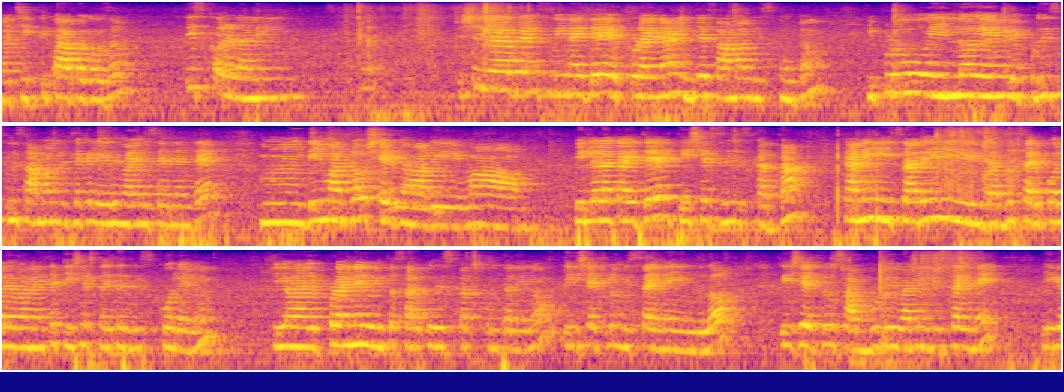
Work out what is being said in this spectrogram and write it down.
మా చిట్టి పాప కోసం తీసుకోలేదని చూసారు కదా ఫ్రెండ్స్ నేనైతే ఎప్పుడైనా ఇంతే సామాన్ తీసుకుంటాం. ఇప్పుడు ఇందులో ఏం ఎప్పుడు తీసుకునే సామాన్లు ఇట్లకే లేదు మైనస్ ఏంటంటే డిమార్ట్లో షర్ట్ అది మా పిల్లలకైతే టీ షర్ట్స్ తీసుకొస్తా. కానీ ఈసారి డబ్బులు సరిపోలేవని అయితే టీ షర్ట్స్ అయితే తీసుకోలేను. ఇక ఎప్పుడైనా ఇంత సరుకు తీసుకొచ్చుకుంటా నేను. టీ షర్ట్లు మిస్ అయినాయి ఇందులో. టీ షర్ట్లు సబ్బులు ఇవన్నీ మిస్ అయినాయి. ఇక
